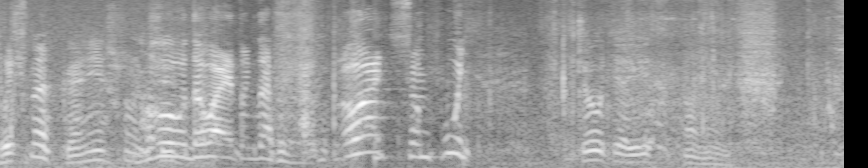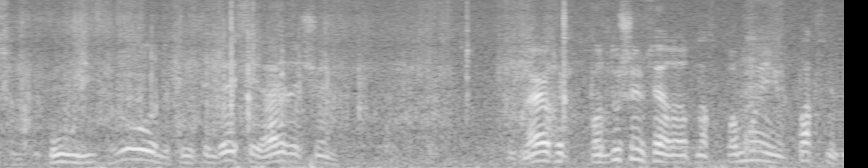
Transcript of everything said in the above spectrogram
Точно? Конечно. Ну, давай тогда. Давай, шампунь. Что у тебя есть? А, ну. О, так нифига себе, а это что? Давай хоть подушимся, а то от нас помоем не пахнет.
